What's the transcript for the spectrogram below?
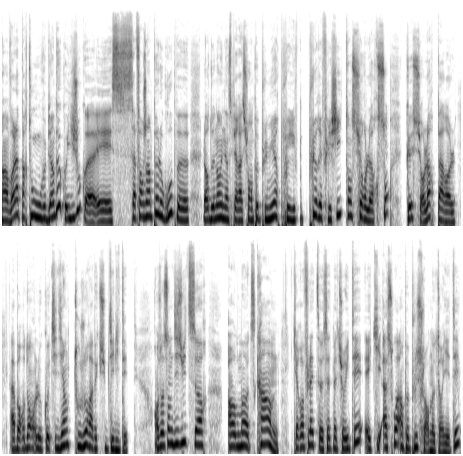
Enfin voilà, partout où on veut bien d'eux, quoi, ils jouent quoi. Et ça forge un peu le groupe, euh, leur donnant une inspiration un peu plus mûre, plus, plus réfléchie, tant sur leur son que sur leurs paroles, abordant le quotidien toujours avec subtilité. En 78 sort Almost Calm, qui reflète euh, cette maturité et qui assoit un peu plus leur notoriété.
